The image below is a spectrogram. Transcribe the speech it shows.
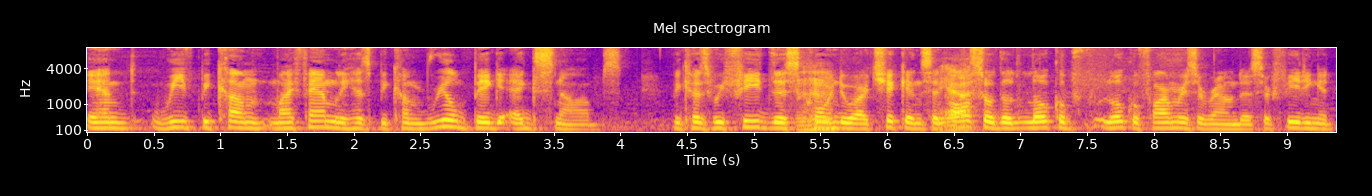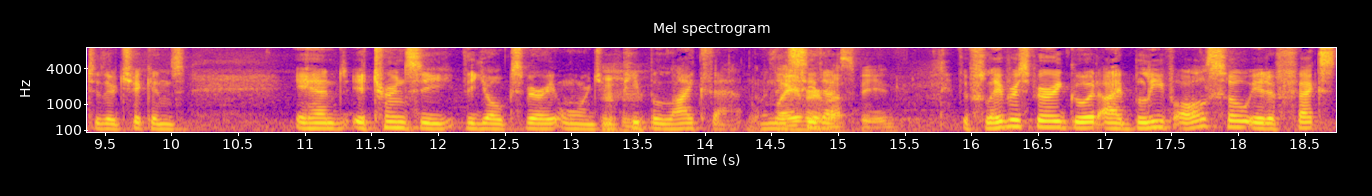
And we've become, my family has become real big egg snobs because we feed this mm-hmm. corn to our chickens, and Yeah. also the local local farmers around us are feeding it to their chickens. And it turns the, the yolks very orange, and people like that. the when they see flavor that, must be. the flavor is very good. I believe also it affects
